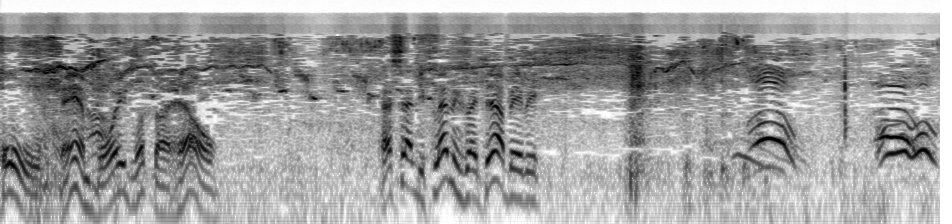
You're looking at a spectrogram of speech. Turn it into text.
Damn, Boyd, what the hell? That's Sandy Fleming's right there, baby. Oh! Oh!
